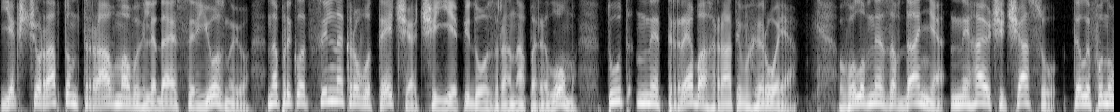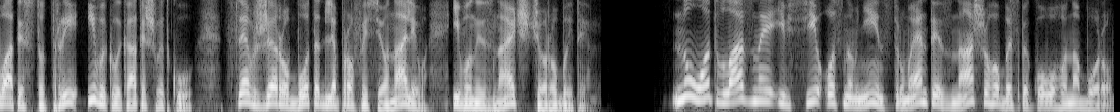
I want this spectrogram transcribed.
якщо раптом травма виглядає серйозною, наприклад, сильна кровотеча чи є підозра на перелом, тут не треба грати в героя. Головне завдання, не гаючи часу, телефонувати 103 і викликати швидку. Це вже робота для професіоналів, і вони знають, що робити. Ну от, власне, і всі основні інструменти з нашого безпекового набору.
